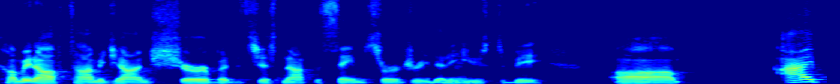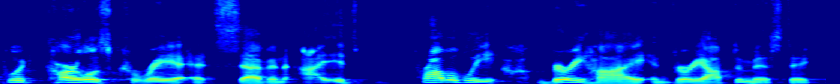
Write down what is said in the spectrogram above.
coming off Tommy John, sure, but it's just not the same surgery that mm-hmm. it used to be. Um, I put Carlos Correa at seven. I, it's probably very high and very optimistic,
